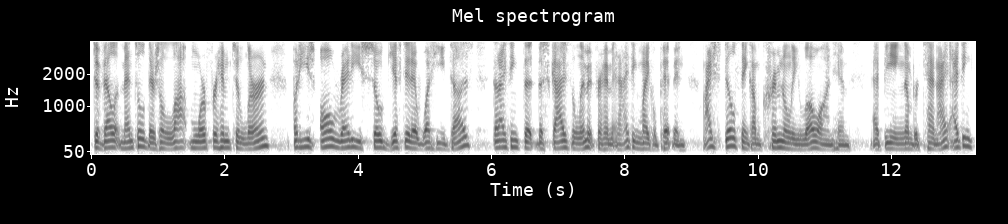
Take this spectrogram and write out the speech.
developmental. There's a lot more for him to learn, but he's already so gifted at what he does that I think that the sky's the limit for him. And I think Michael Pittman, I still think I'm criminally low on him at being number 10. I, I think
